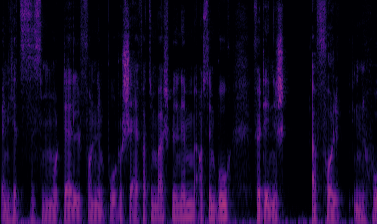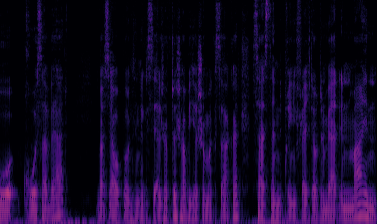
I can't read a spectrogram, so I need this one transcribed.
wenn ich jetzt das Modell von dem Bodo Schäfer zum Beispiel nehme, aus dem Buch, für den ist Erfolg ein hoher, großer Wert, was ja auch bei uns in der Gesellschaft ist, habe ich ja schon mal gesagt. Das heißt, dann bringe ich vielleicht auch den Wert in meine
